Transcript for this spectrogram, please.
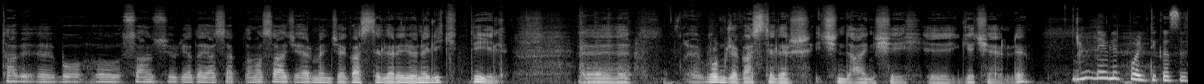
Tabi e, bu e, sansür ya da yasaklama sadece Ermenice gazetelere yönelik değil. E, Rumca gazeteler içinde aynı şey e, geçerli. Devlet politikası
